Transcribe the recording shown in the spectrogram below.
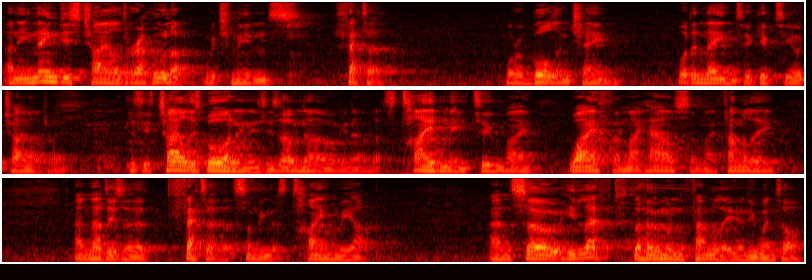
and he named his child Rahula, which means fetter, or a ball and chain. What a name to give to your child, right? Because his child is born and he says, oh no, you know, that's tied me to my wife and my house and my family. And that is a fetter, that's something that's tying me up. And so he left the home and the family and he went off.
